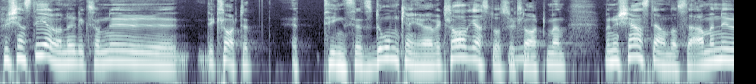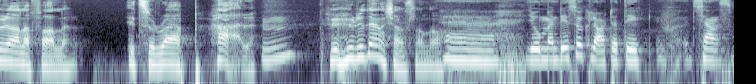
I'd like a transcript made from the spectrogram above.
Hur känns det då? Nu, liksom, nu, det är klart att tingsrättsdom kan ju överklagas då såklart. Men, men nu känns det ändå så här, ja, men nu är det i alla fall it's a wrap här. Hur, hur är den känslan då? Eh, jo, men det är såklart att det känns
